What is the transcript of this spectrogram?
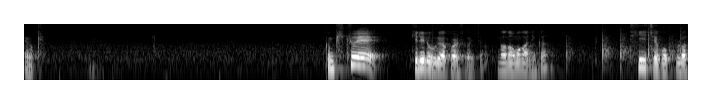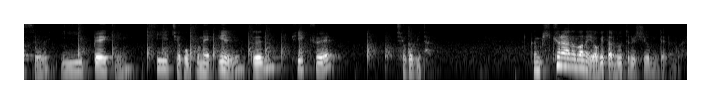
이렇게. 그럼 PQ의 길이를 우리가 구할 수가 있죠. 너 넘어가니까 t 제곱 플러스 2 빼기 t 제곱분의 1은 PQ의 제곱이다. 그럼 PQ라는 거는 여기다 루트를 씌우면 되는 거예요.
